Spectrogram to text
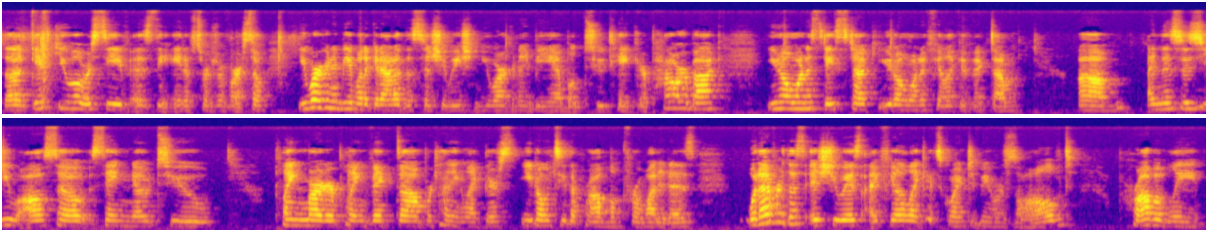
The gift you will receive is the Eight of Swords reverse. So you are going to be able to get out of the situation. You are going to be able to take your power back. You don't want to stay stuck. You don't want to feel like a victim. Um, and this is you also saying no to playing martyr, playing victim, pretending like there's you don't see the problem for what it is. Whatever this issue is, I feel like it's going to be resolved probably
